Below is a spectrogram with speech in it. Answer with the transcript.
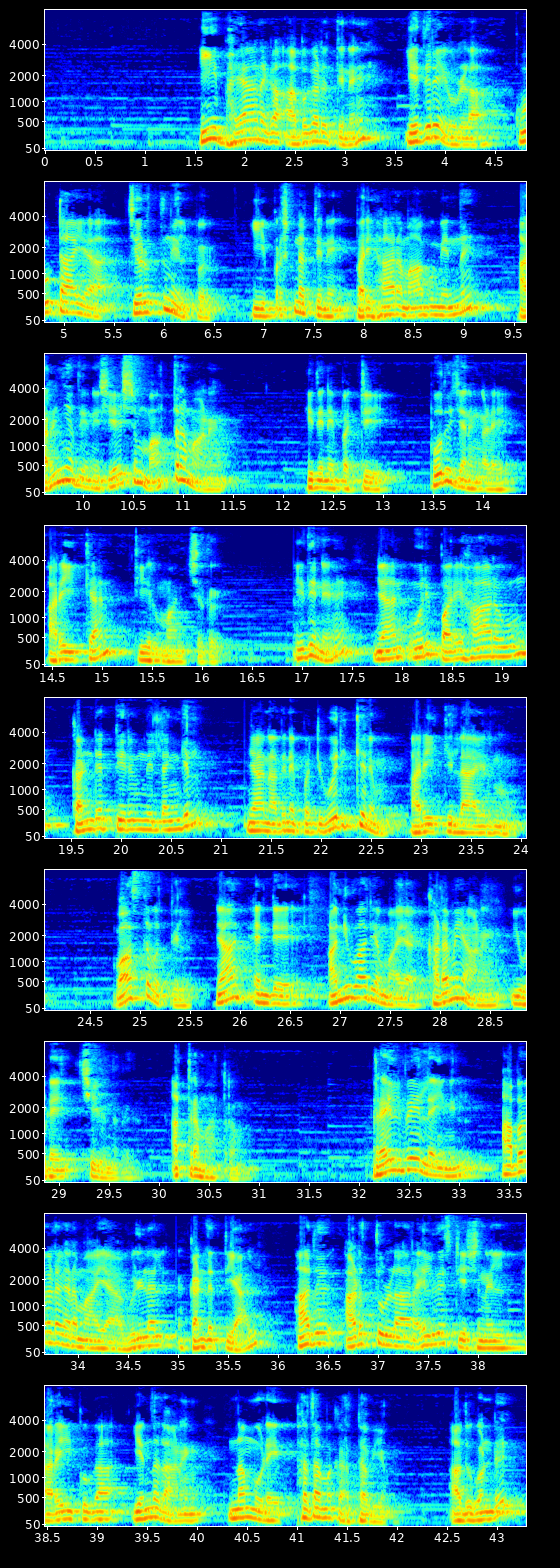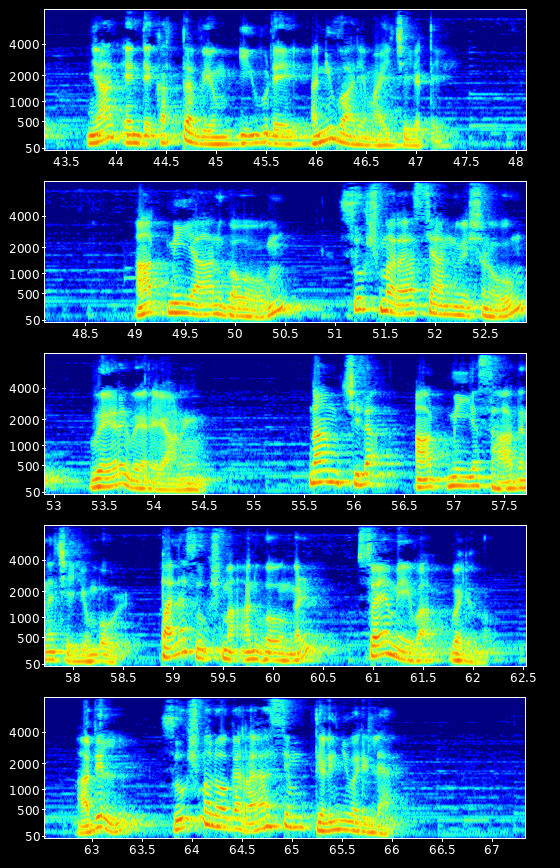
ഈ ഭയാനക അപകടത്തിന് എതിരെയുള്ള കൂട്ടായ ചെറുത്തുനിൽപ്പ് ഈ പ്രശ്നത്തിന് പരിഹാരമാകുമെന്ന് അറിഞ്ഞതിന് ശേഷം മാത്രമാണ് ഇതിനെപ്പറ്റി പൊതുജനങ്ങളെ അറിയിക്കാൻ തീരുമാനിച്ചത്. ഇതിന് ഞാൻ ഒരു പരിഹാരവും കണ്ടെത്തിയിരുന്നില്ലെങ്കിൽ ഞാൻ അതിനെപ്പറ്റി ഒരിക്കലും അറിയിക്കില്ലായിരുന്നു. വാസ്തവത്തിൽ ഞാൻ എന്റെ അനിവാര്യമായ കടമയാണ് ഇവിടെ ചെയ്യുന്നത്. അത്രമാത്രം. റെയിൽവേ ലൈനിൽ അപകടകരമായ വിള്ളൽ കണ്ടെത്തിയാൽ അത് അടുത്തുള്ള റെയിൽവേ സ്റ്റേഷനിൽ അറിയിക്കുക എന്നതാണ് നമ്മുടെ പ്രഥമ കർത്തവ്യം. അതുകൊണ്ട് ഞാൻ എന്റെ കർത്തവ്യം ഇവിടെ അനിവാര്യമായി ചെയ്യട്ടെ. ആത്മീയാനുഭവവും സൂക്ഷ്മ രഹസ്യാന്വേഷണവും വേറെ വേറെയാണ്. നാം ചില ആത്മീയ സാധന ചെയ്യുമ്പോൾ പല സൂക്ഷ്മ അനുഭവങ്ങൾ സ്വയമേവ വരുന്നു. അതിൽ സൂക്ഷ്മലോക രഹസ്യം തെളിഞ്ഞു വരില്ല.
